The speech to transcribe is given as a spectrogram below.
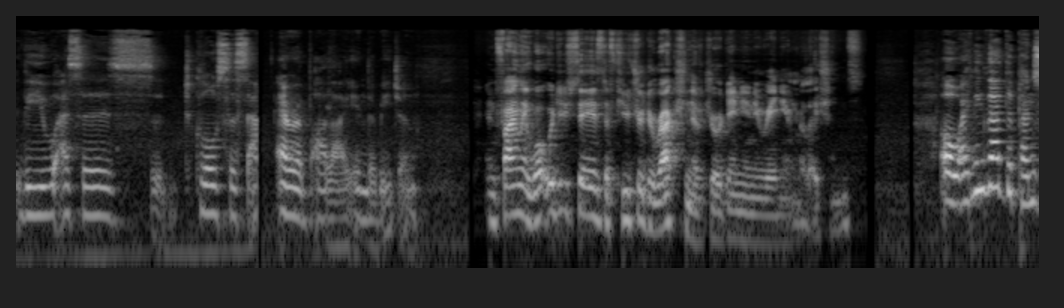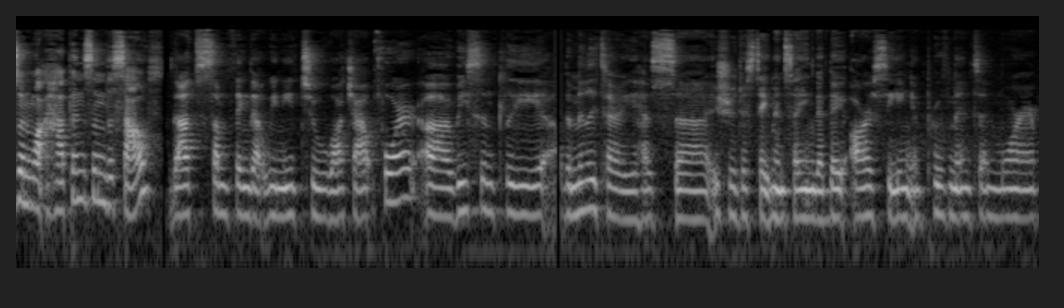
the US's closest Arab ally in the region. And finally, what would you say is the future direction of Jordanian Iranian relations? Oh, I think that depends on what happens in the south. That's something that we need to watch out for. Uh, recently, the military has uh, issued a statement saying that they are seeing improvement and more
